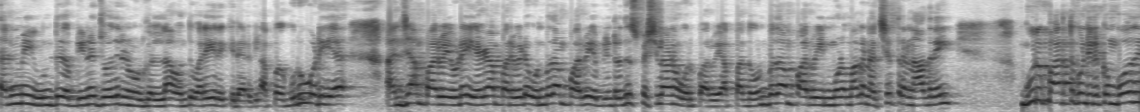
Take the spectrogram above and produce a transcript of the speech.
தன்மை உண்டு அப்படின்னு ஜோதிட நூல்கள்லாம் வந்து வரையறுக்கிறார்கள். அப்போ குருவுடைய அஞ்சாம் பார்வையோட ஏழாம் பார்வையோட ஒன்பதாம் பார்வை அப்படின்றது ஸ்பெஷலான ஒரு பார்வை. அப்போ அந்த ஒன்பதாம் பார்வையின் மூலமாக நட்சத்திர நாதனை குரு பார்த்து கொண்டிருக்கும் போது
